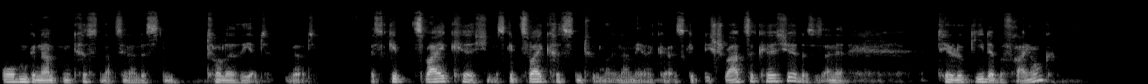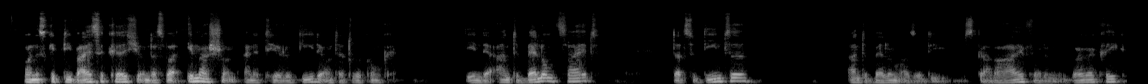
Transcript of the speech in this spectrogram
oben genannten Christnationalisten toleriert wird. Es gibt zwei Kirchen, es gibt zwei Christentümer in Amerika. Es gibt die schwarze Kirche, das ist eine Theologie der Befreiung. Und es gibt die weiße Kirche, und das war immer schon eine Theologie der Unterdrückung, die in der Antebellum-Zeit dazu diente, Antebellum, also die Sklaverei vor dem Bürgerkrieg,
